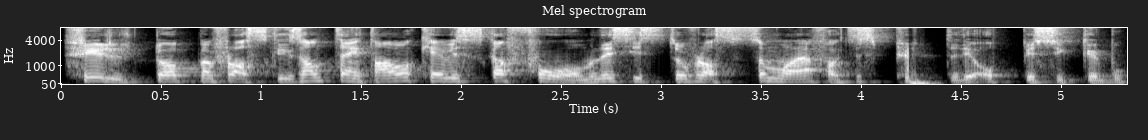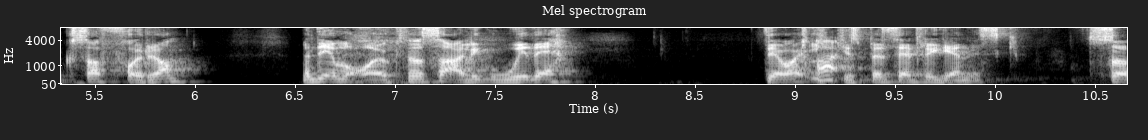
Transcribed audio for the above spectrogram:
Fylte opp med flasker. Tenkte han, ok, Hvis jeg skal få med de siste to flaskene, så må jeg faktisk putte de oppi sykkelbuksa foran. Men det var jo ikke noe særlig god idé. Det var ikke spesielt hygienisk. Så,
